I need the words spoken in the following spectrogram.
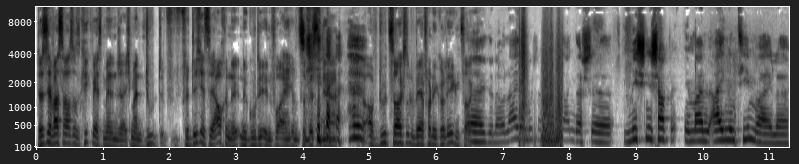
das ist ja was, was uns Kickbase-Manager. Ich meine, du, für dich ist ja auch eine, eine gute Info eigentlich, um zu wissen, wer, ob du zockst und wer von den Kollegen zockt. Äh, genau, leider muss ich auch sagen, dass ich äh, mich nicht habe in meinem eigenen Team, weil äh,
